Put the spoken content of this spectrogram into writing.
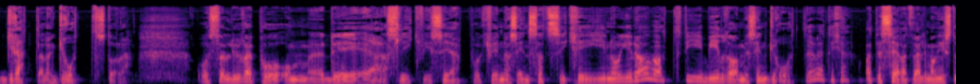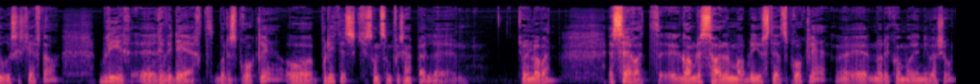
grett eller grått, står det. Og så lurer jeg på om det er slik vi ser på kvinners innsats i krig i Norge i dag, at de bidrar med sin gråt. Jeg vet ikke. At jeg ser at veldig mange historiske skrifter blir eh, revidert både språklig og politisk, sånn som f.eks. Eh, Grunnloven. Jeg ser at gamle salmer blir justert språklig eh, når de kommer i en ny versjon.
